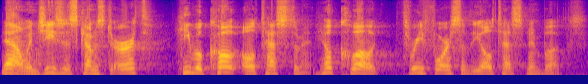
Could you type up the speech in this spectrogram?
Now, when Jesus comes to earth, he will quote Old Testament. He'll quote three fourths of the Old Testament books.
